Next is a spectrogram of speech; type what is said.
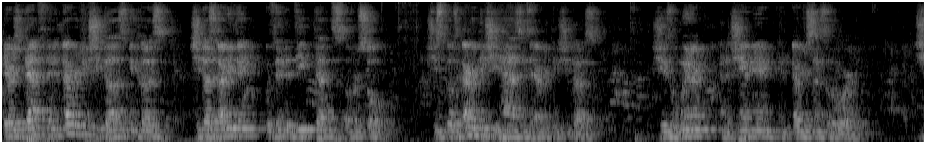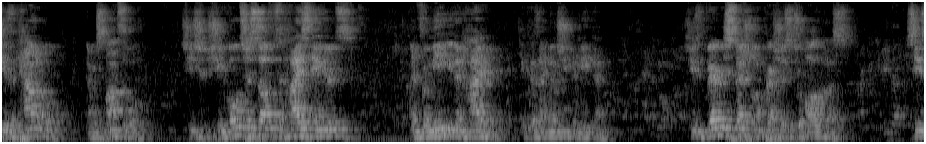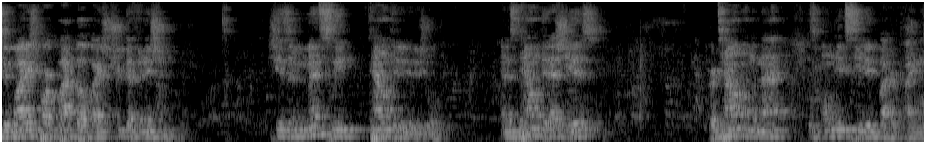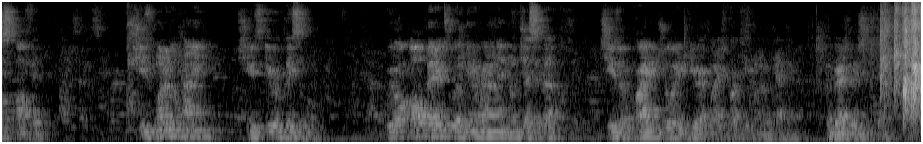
There's depth in everything she does because she does everything within the deep depths of her soul. She spills everything she has into everything she does. She is a winner and a champion in every sense of the word. She is accountable and responsible. She, she holds herself to high standards, and for me, even higher, because I know she can meet them. She is very special and precious to all of us. She is a YH Park black belt by its true definition. She is an immensely talented individual. And as talented as she is, her talent on the mat is only exceeded by her kindness off it. She is one of a kind. She is irreplaceable. We are all better to have been around and known Jessica. She is our pride and joy here at YH Park Taekwondo Academy. Congratulations, Jessica.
